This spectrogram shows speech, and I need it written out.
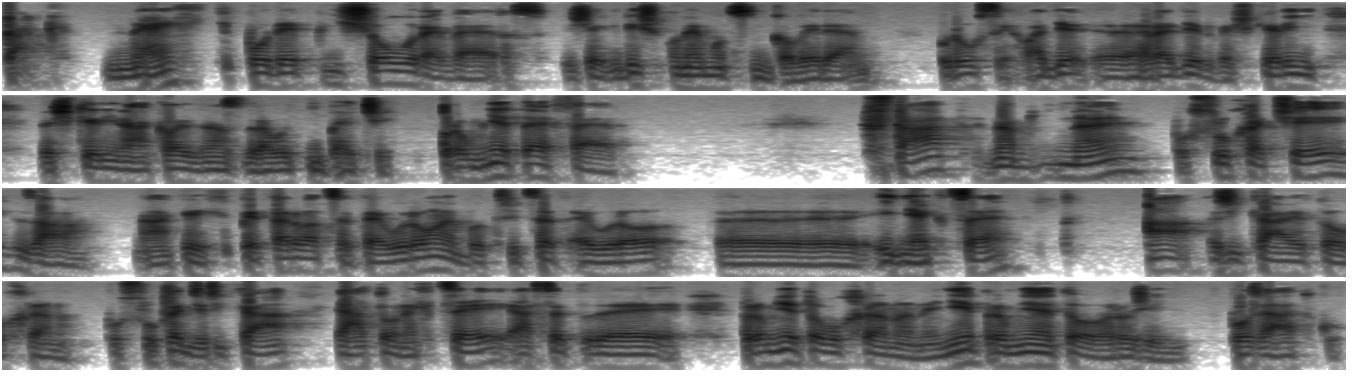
tak nechť podepíšou revers, že když onemocní covidem, budou si hladit, hradit veškerý, veškerý náklady na zdravotní péči. Pro mě to je fér. Stát nabídne posluchači za nějakých 25 euro nebo 30 euro e, injekce a říká, je to ochrana. Posluchač říká, já to nechci, já se, pro mě to ochrana není, pro mě je to ohrožení. V pořádku.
